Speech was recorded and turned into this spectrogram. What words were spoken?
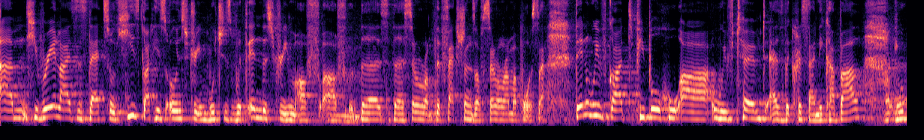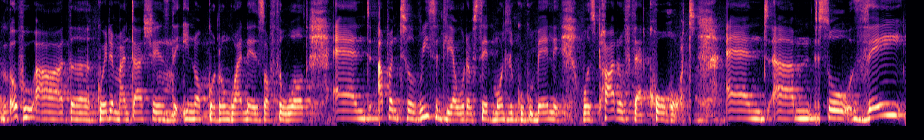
um, he realizes that. So he's got his own stream, which is within the stream of of mm. the the Cyril the factions of Cyril Ramaphosa. Then we've got people who are we've termed as the Chris Hani Cabal, okay. who, who, are the Gwede Mantashes, mm. the Enoch Godong Of the world. And up until recently, I would have said Mondli Gungubele was part of that cohort. And um, so they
